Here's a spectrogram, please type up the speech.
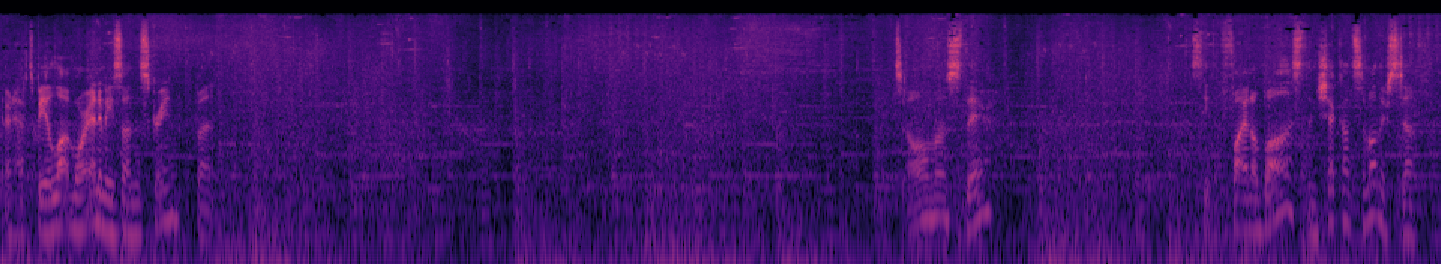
There'd have to be a lot more enemies on the screen, but... It's almost there. see the final boss, then check out some other stuff.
